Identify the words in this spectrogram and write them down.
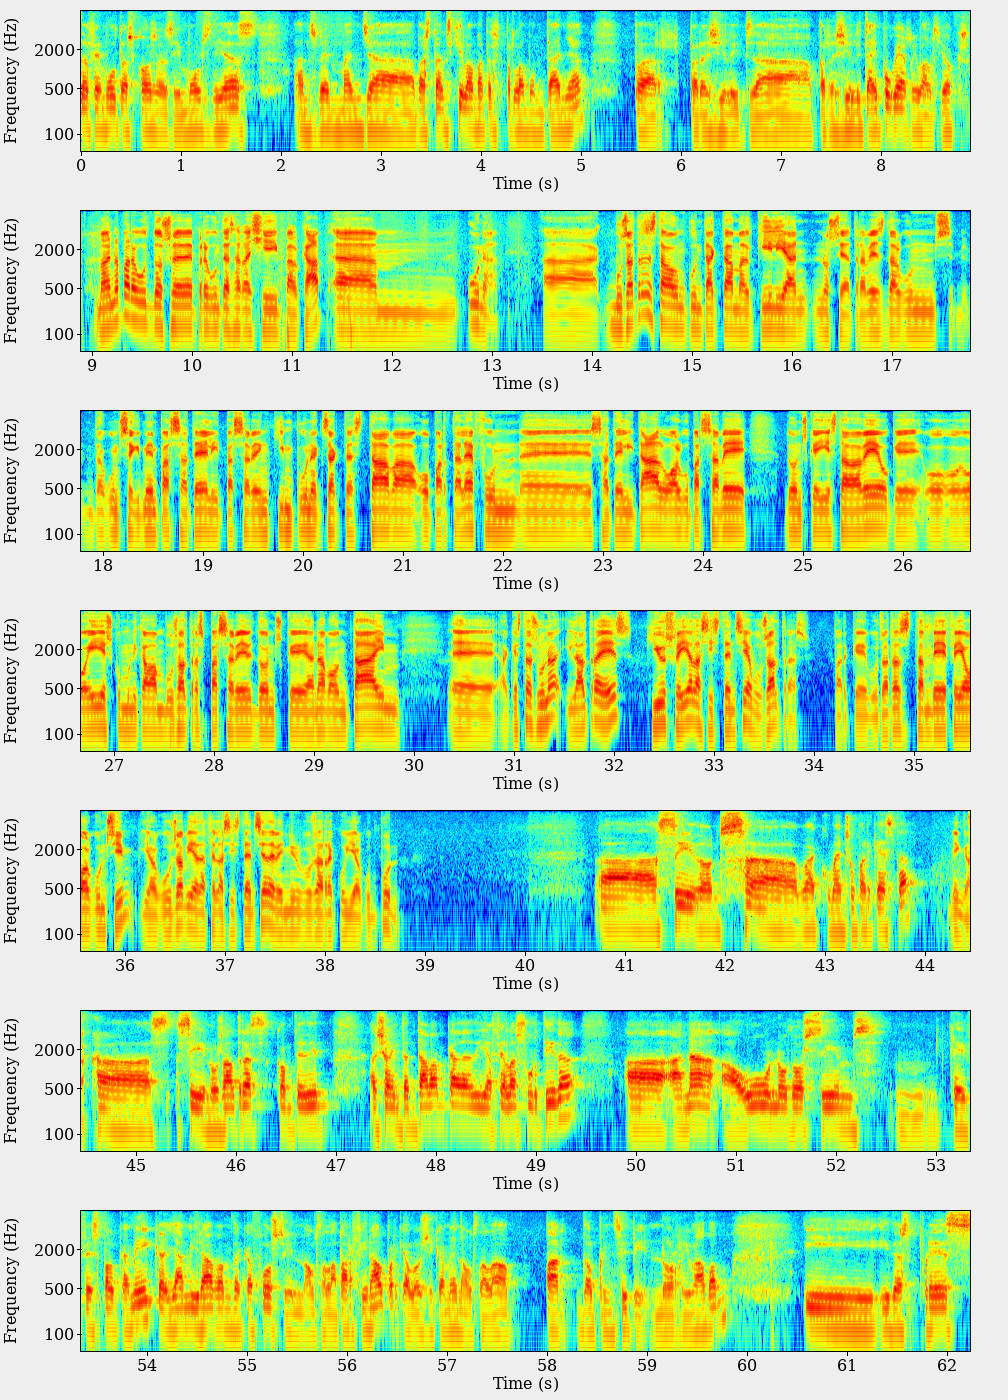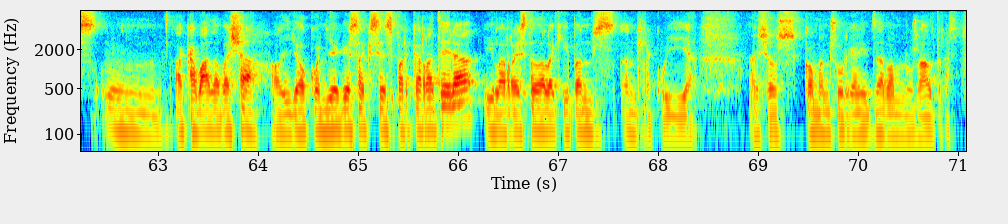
de fer moltes coses i molts dies ens vam menjar bastants quilòmetres per la muntanya per, per, agilitzar, per agilitzar i poder arribar als llocs. M'han aparegut dues eh, preguntes ara així pel cap. Um, una, Uh, vosaltres estàveu en contacte amb el Kilian, no sé, a través d'algun seguiment per satèl·lit, per saber en quin punt exacte estava, o per telèfon eh, satèl·lital o alguna per saber doncs, que ell estava bé, o, que, o, o ell es comunicava amb vosaltres per saber doncs, que anava on time... Eh, aquesta és una, i l'altra és qui us feia l'assistència a vosaltres, perquè vosaltres també fèieu algun cim i algú us havia de fer l'assistència de venir-vos a recollir algun punt. Uh, sí, doncs uh, va, començo per aquesta. Vinga. Uh, sí, nosaltres, com t'he dit, això, intentàvem cada dia fer la sortida, uh, anar a un o dos cims um, que hi fes pel camí, que ja miràvem de que fossin els de la part final, perquè lògicament els de la part del principi no arribàvem, i, i després um, acabar de baixar al lloc on hi hagués accés per carretera i la resta de l'equip ens, ens recollia. Això és com ens organitzàvem nosaltres.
